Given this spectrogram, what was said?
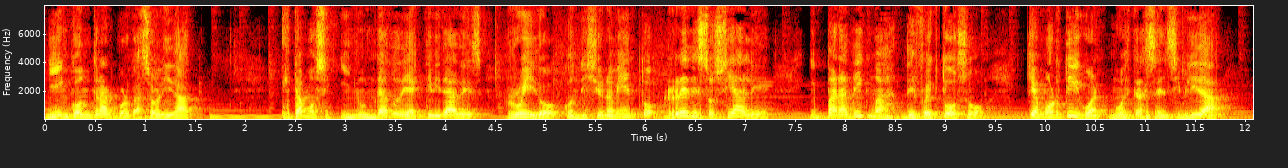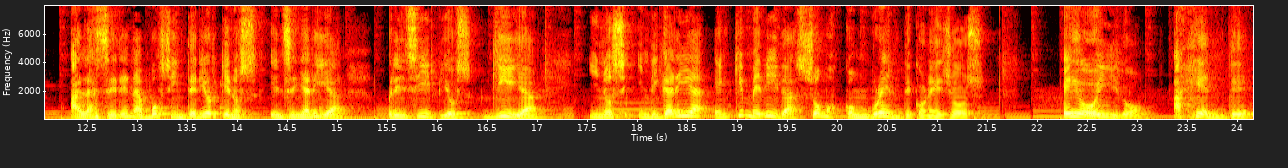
ni encontrar por casualidad. Estamos inundados de actividades, ruido, condicionamiento, redes sociales y paradigmas defectuosos que amortiguan nuestra sensibilidad a la serena voz interior que nos enseñaría principios, guía y nos indicaría en qué medida somos congruentes con ellos. He oído a gente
